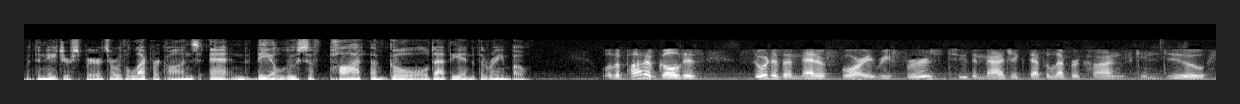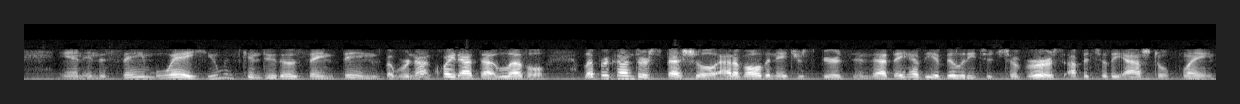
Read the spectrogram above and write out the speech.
with the nature spirits or the leprechauns and the elusive pot of gold at the end of the rainbow? Well, the pot of gold is sort of a metaphor. It refers to the magic that the leprechauns can do, and in the same way, humans can do those same things, but we're not quite at that level. Leprechauns are special out of all the nature spirits in that they have the ability to traverse up into the astral plane.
